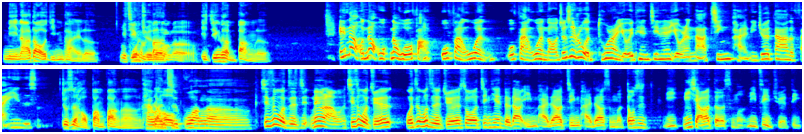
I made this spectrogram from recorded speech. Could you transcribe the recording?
你拿到银牌了，已经很棒了，已经很棒了。哎，那我那我那我反我反问我反问哦，就是如果突然有一天今天有人拿金牌，你觉得大家的反应是什么？就是好棒棒啊，台湾之光啊！其实我只没有啦，其实我觉得我只我只是觉得说，今天得到银牌、得到金牌、得到什么，都是你你想要得什么，你自己决定。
